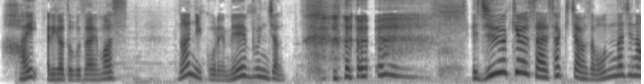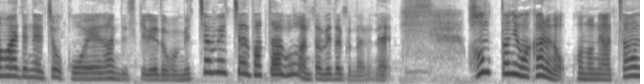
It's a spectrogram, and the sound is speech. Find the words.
はいありがとうございます。何これ名文じゃん。え19歳さきちゃんさん同じ名前でね超光栄なんですけれどもめちゃめちゃバターご飯食べたくなるね。本当にわかるの。このね熱々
